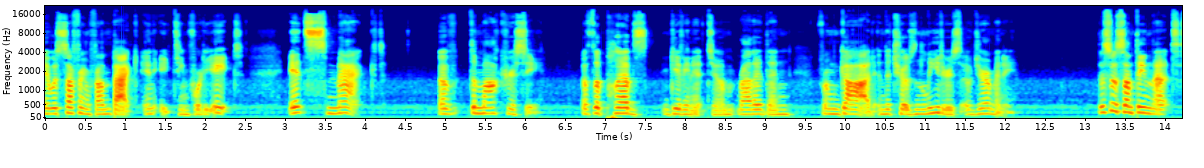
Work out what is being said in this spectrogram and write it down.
it was suffering from back in 1848. It smacked of democracy, of the plebs giving it to him rather than from God and the chosen leaders of Germany. This was something that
